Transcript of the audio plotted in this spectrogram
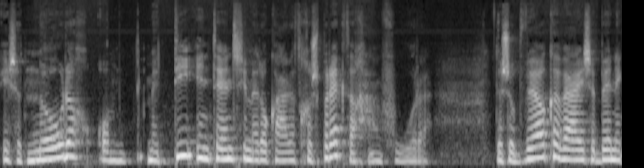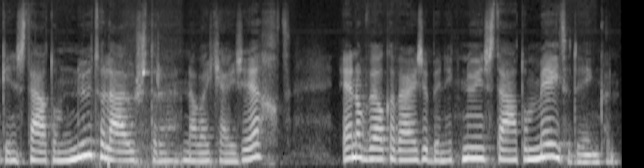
is het nodig om met die intentie met elkaar het gesprek te gaan voeren. Dus op welke wijze ben ik in staat om nu te luisteren naar wat jij zegt? En op welke wijze ben ik nu in staat om mee te denken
